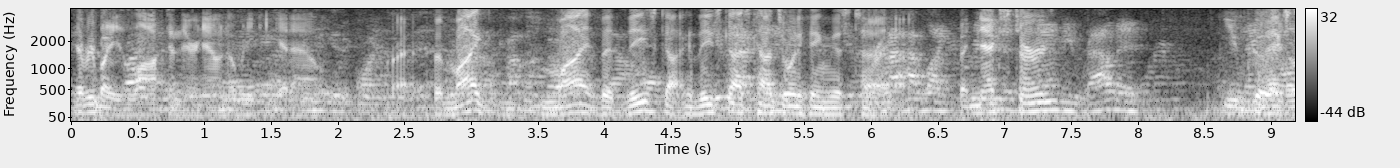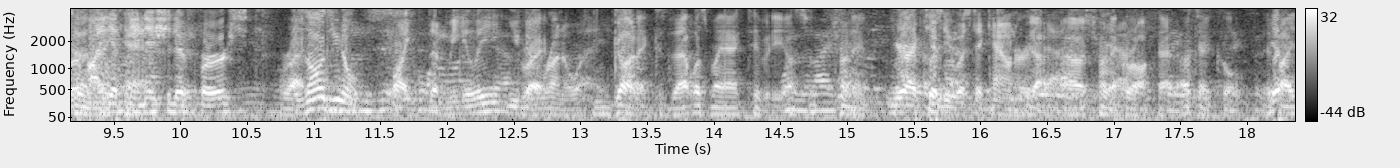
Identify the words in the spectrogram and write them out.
everybody's locked in there now. Nobody can get out. Right. But my my but these guys these guys can't do anything this turn. have like But next turn. You could, then- Next or turn if I get the initiative first, Right. as long as you don't fight the melee, you can run away. Got it, because that was my activity. I was trying to. Your activity was to counter Yeah, attack. I was trying to grok that. Okay, cool. If I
